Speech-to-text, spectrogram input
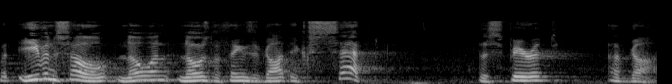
But even so, no one knows the things of God except the Spirit of God.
